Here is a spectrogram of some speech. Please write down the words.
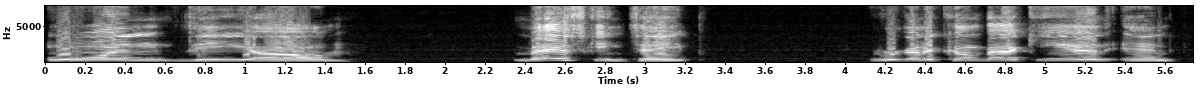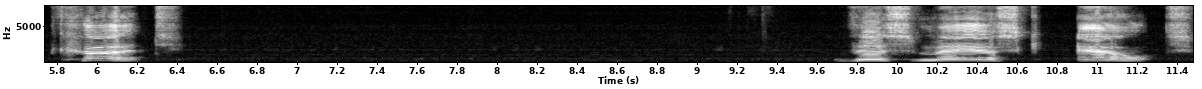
on the um, masking tape. We're going to come back in and cut this mask out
